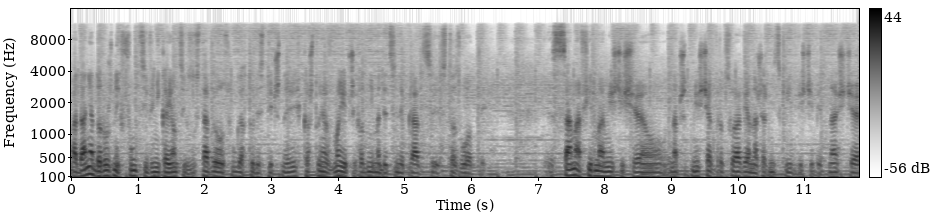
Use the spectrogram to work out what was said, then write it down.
Badania do różnych funkcji wynikających z ustawy o usługach turystycznych kosztują w mojej przychodni medycyny pracy 100 zł. Sama firma mieści się na przedmieściach Wrocławia, na Żernickiej 215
